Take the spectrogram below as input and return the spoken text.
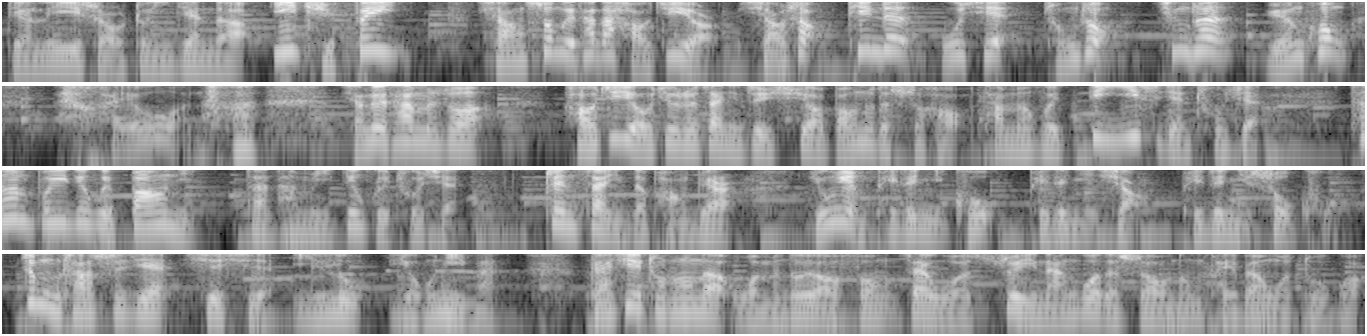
点了一首郑伊健的《一曲飞》。想送给他的好基友小少、天真无邪、虫虫、青川、圆空，哎呦，还有我呢。想对他们说，好基友就是在你最需要帮助的时候，他们会第一时间出现。他们不一定会帮你，但他们一定会出现，站在你的旁边，永远陪着你哭，陪着你笑，陪着你受苦。这么长时间，谢谢一路有你们，感谢虫虫的我们都要疯，在我最难过的时候能陪伴我度过。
